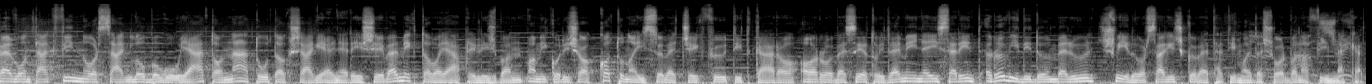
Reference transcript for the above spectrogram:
Felvonták Finnország lobogóját a NATO tagság elnyerésével még tavaly áprilisban, amikor is a Katonai Szövetség főtitkára arról beszélt, hogy reményei szerint rövid időn belül Svédország is követheti majd a sorban a finneket.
